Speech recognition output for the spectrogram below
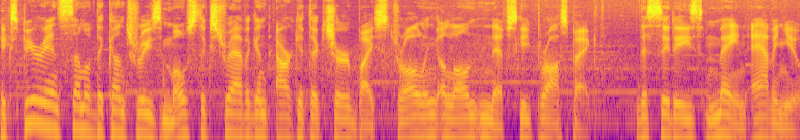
Experience some of the country's most extravagant architecture by strolling along Nevsky Prospect, the city's main avenue.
